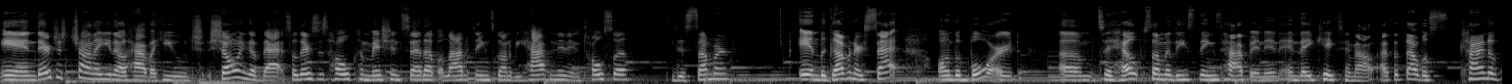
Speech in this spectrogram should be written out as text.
and they're just trying to you know have a huge showing of that. So there's this whole commission set up. A lot of things going to be happening in tulsa this summer. And the governor sat on the board um, to help some of these things happen and, and they kicked him out. I thought that was kind of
